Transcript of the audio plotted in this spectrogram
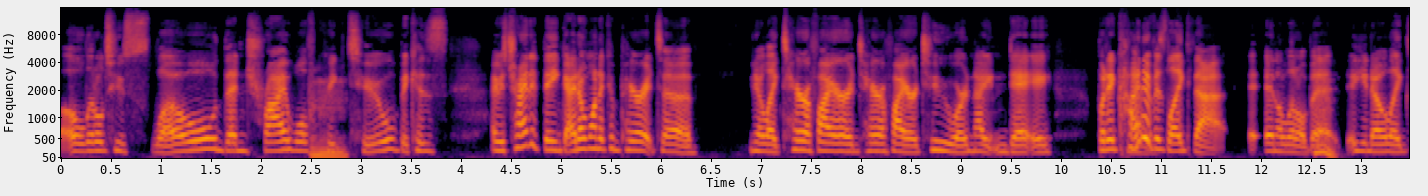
a little too slow, then try Wolf Creek Mm. 2 because I was trying to think. I don't want to compare it to, you know, like Terrifier and Terrifier 2 or Night and Day, but it kind of is like that in a little bit. You know, like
